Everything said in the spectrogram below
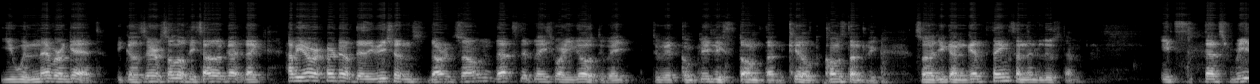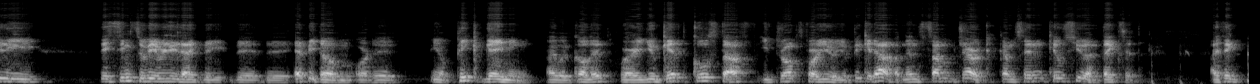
you will never get because there's all of these other guys. Like, have you ever heard of The Division's Dark Zone? That's the place where you go to get to get completely stomped and killed constantly, so that you can get things and then lose them. It's that's really this seems to be really like the the, the epitome or the you know peak gaming I would call it, where you get cool stuff, it drops for you, you pick it up, and then some jerk comes in, kills you, and takes it. I think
